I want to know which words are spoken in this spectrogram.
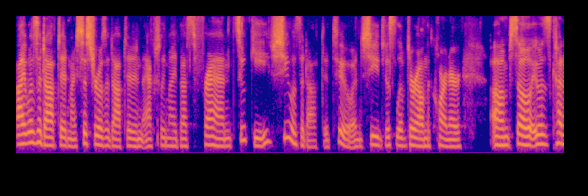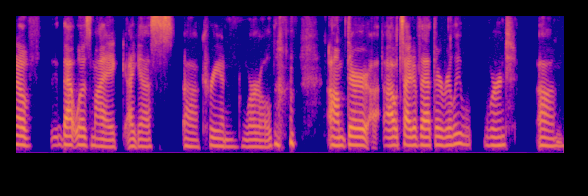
I was adopted, my sister was adopted, and actually my best friend, Suki, she was adopted too. And she just lived around the corner. Um, so it was kind of, that was my, I guess, uh, Korean world. um, there, outside of that, there really weren't um,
